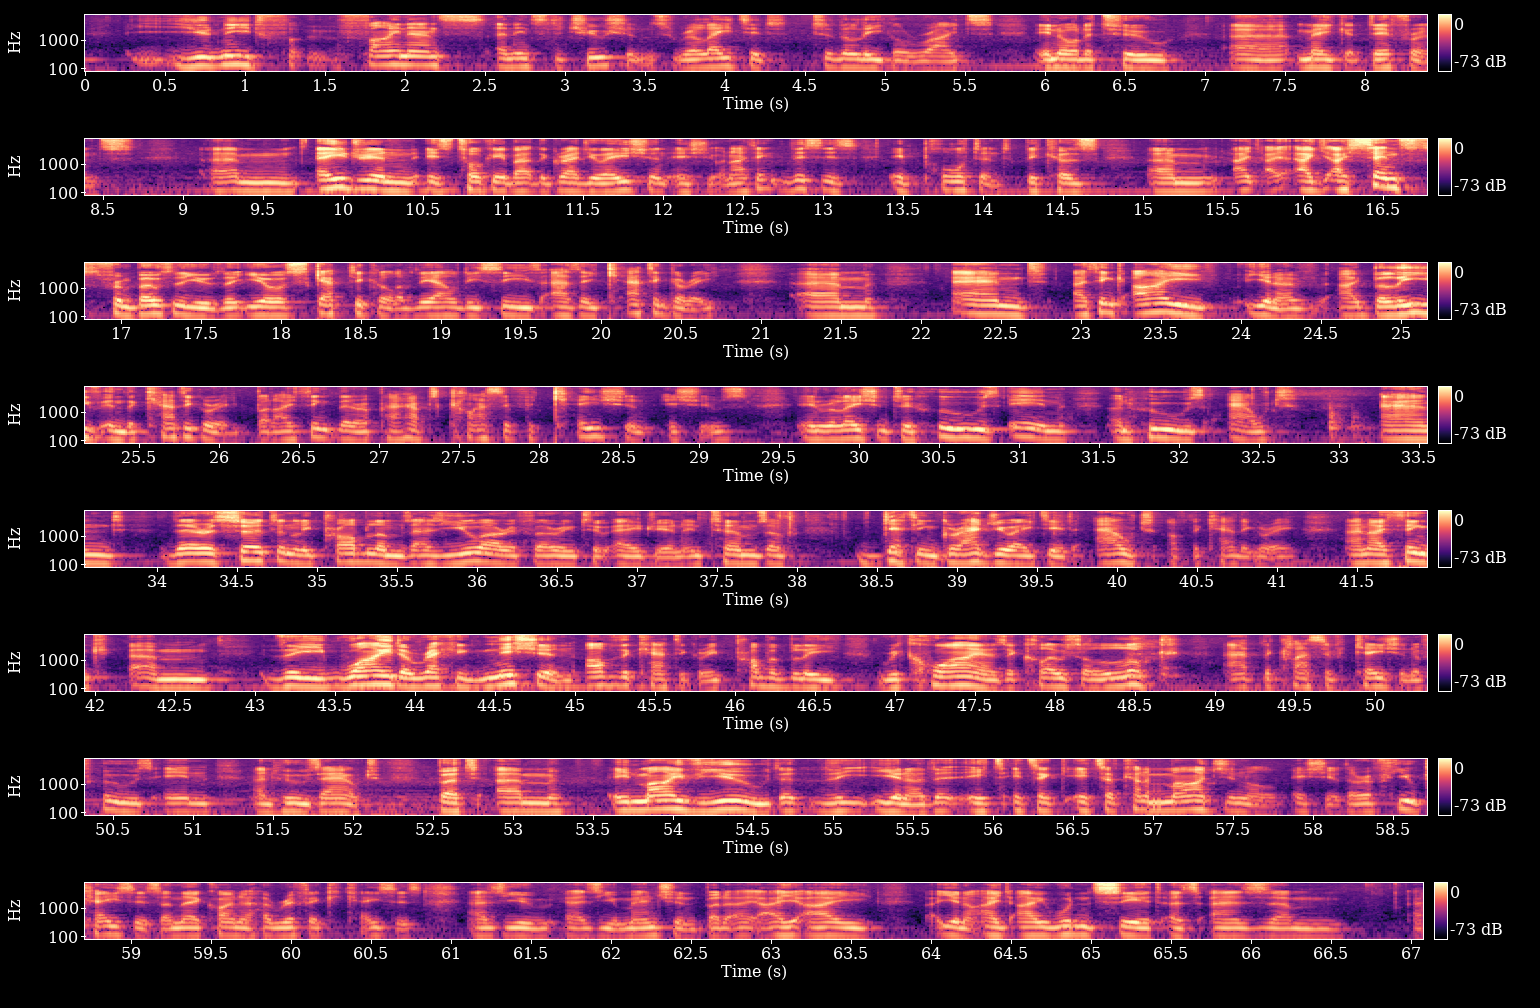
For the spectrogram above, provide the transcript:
you need finance and institutions related to the legal rights in order to uh, make a difference. Um, Adrian is talking about the graduation issue, and I think this is important because um, I, I, I, sense from both of you that you're skeptical of the LDCs as a category. Um, and I think I, you know, I believe in the category, but I think there are perhaps classification issues in relation to who's in and who's out. And there are certainly problems, as you are referring to, Adrian, in terms of getting graduated out of the category. And I think um, the wider recognition of the category probably requires a closer look at the classification of who's in and who's out. But um, in my view, that the you know the, it, it's a it's a kind of marginal issue. There are a few cases, and they're kind of horrific cases, as you as you mentioned. But I, I, I you know I, I wouldn't see it as as um,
